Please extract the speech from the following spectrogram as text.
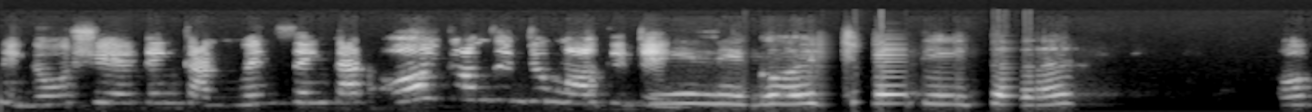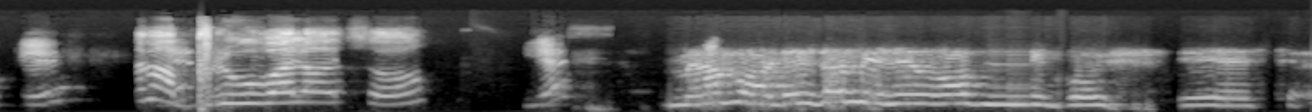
Negotiating, convincing, that all comes into marketing. We negotiate each other. Okay. Ma'am, approval also. Yes. Ma'am, what is the meaning of negotiation?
